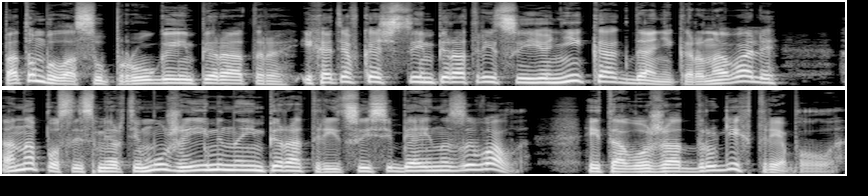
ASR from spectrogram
Потом была супруга императора, и хотя в качестве императрицы ее никогда не короновали, она после смерти мужа именно императрицей себя и называла, и того же от других требовала.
